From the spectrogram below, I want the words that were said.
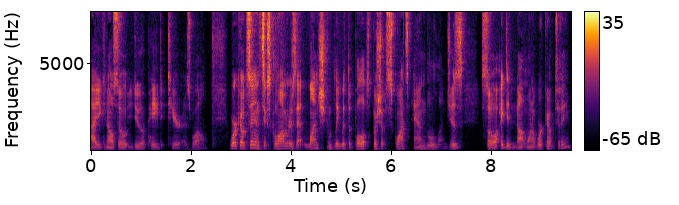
Uh, you can also do a paid tier as well. Workouts in six kilometers at lunch, complete with the pull ups, push ups, squats, and the lunges. So I did not want to work out today,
